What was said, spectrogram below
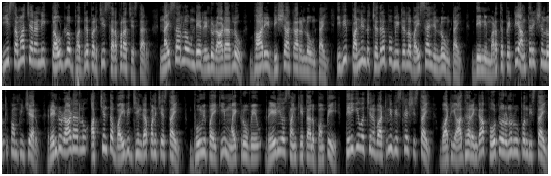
ఈ సమాచారాన్ని క్లౌడ్లో భద్రపరిచి సరఫరా చేస్తారు. నైసార్లో ఉండే రెండు రాడార్లు భారీ డిష్ ఆకారంలో ఉంటాయి. ఇవి పన్నెండు చదరపు మీటర్ల వైశాల్యంలో ఉంటాయి. దీన్ని మడతపెట్టి పెట్టి అంతరిక్షంలోకి పంపించారు. రెండు రాడార్లు అత్యంత వైవిధ్యంగా పనిచేస్తాయి. భూమిపైకి మైక్రోవేవ్ రేడియో సంకేతాలు పంపి తిరిగి వచ్చిన వాటిని విశ్లేషిస్తాయి. వాటి ఆధారంగా ఫోటోలను రూపొందిస్తాయి.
